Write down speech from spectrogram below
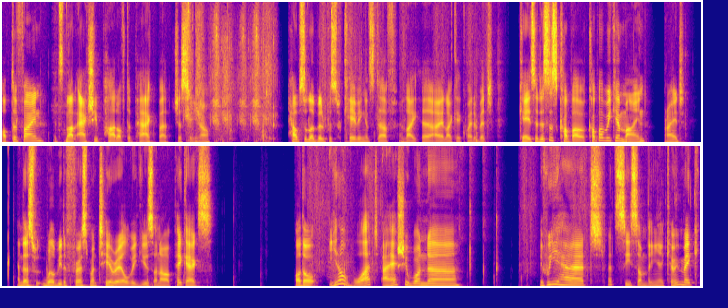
Optifine. It's not actually part of the pack, but just so you know. Helps a little bit with caving and stuff. I like, uh, I like it quite a bit. Okay, so this is copper. Copper we can mine, right? And this will be the first material we use on our pickaxe. Although, you know what? I actually wonder if we had... Let's see something here. Can we make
